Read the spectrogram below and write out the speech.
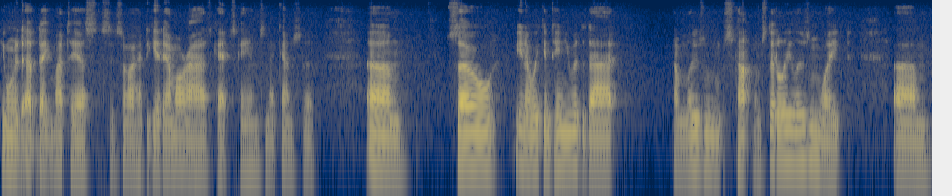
he wanted to update my tests, so I had to get MRIs, CAT scans, and that kind of stuff. Um, so, you know, we continue with the diet. I'm losing, I'm steadily losing weight. Um,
